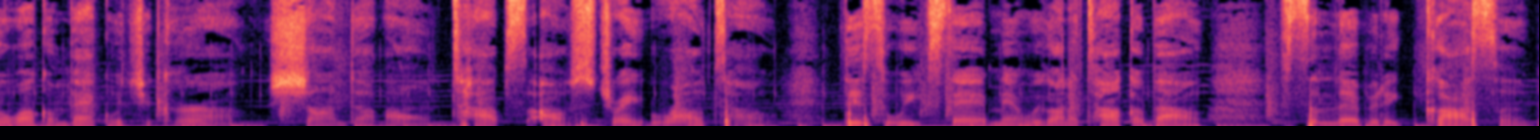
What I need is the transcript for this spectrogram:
welcome back with your girl Shonda on Tops Off Straight Raw Talk. This week's segment, we're gonna talk about celebrity gossip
